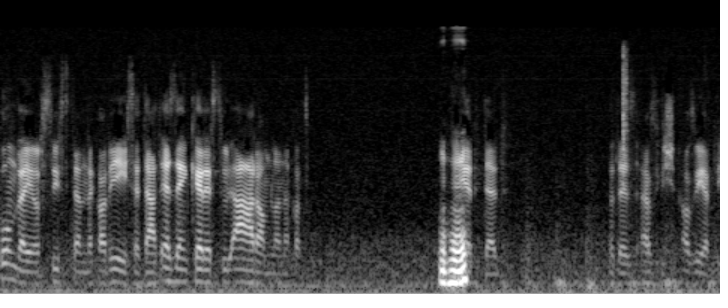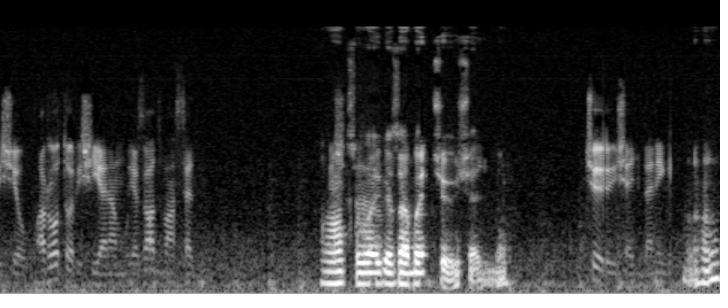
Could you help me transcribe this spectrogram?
conveyor systemnek a része, tehát ezen keresztül áramlanak a Uh-huh. Érted? Tehát ez, ez is, azért is jó. A rotor is ilyen amúgy, az Advanced Aha, szóval igazából egy cső is egyben. cső is egyben, igen. Aha.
